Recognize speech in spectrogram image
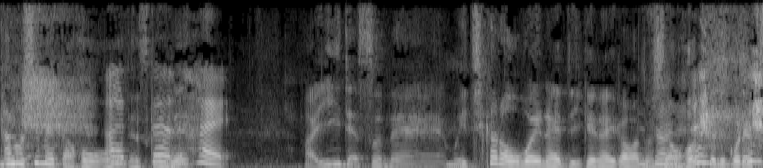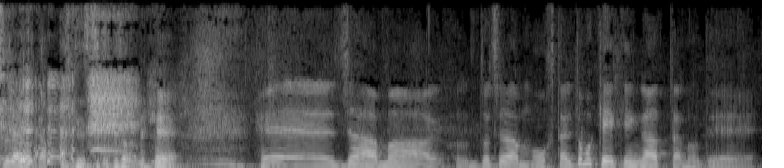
た 楽しめた方ですかね。はいあ、いいですね。もう一から覚えないといけない側としては、本当にこれ辛かったですけどね。へーじゃあまあ、どちらもお二人とも経験があったので、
